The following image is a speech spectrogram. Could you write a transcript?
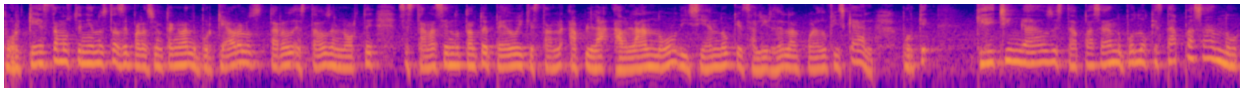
¿Por qué estamos teniendo esta separación tan grande? ¿Por qué ahora los estados del norte se están haciendo tanto de pedo y que están hablando, diciendo que salirse del acuerdo fiscal? ¿Por qué? ¿Qué chingados está pasando? Pues lo que está pasando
